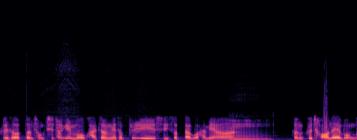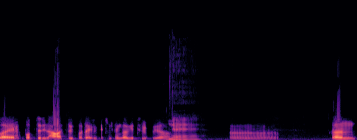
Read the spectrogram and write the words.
그래서 어떤 정치적인 뭐 과정에서 풀릴 수 있었다고 하면, 음, 저는 그 전에 뭔가의 해법들이 나왔을 거다 이렇게 좀 생각이 들고요. 네. 어, 그러니까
